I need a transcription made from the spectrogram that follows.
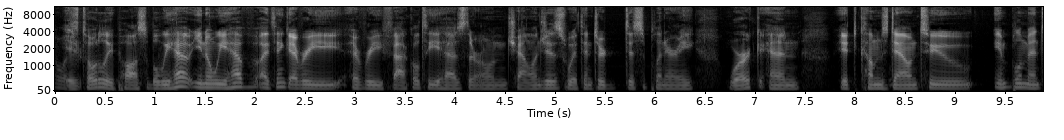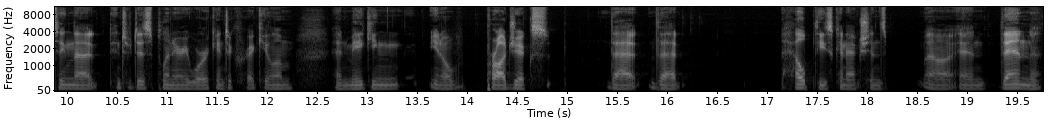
Oh, it's totally possible. We have, you know, we have. I think every every faculty has their own challenges with interdisciplinary work, and it comes down to implementing that interdisciplinary work into curriculum and making, you know, projects that that help these connections, uh, and then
